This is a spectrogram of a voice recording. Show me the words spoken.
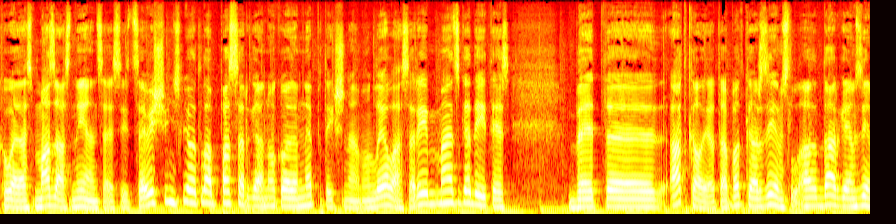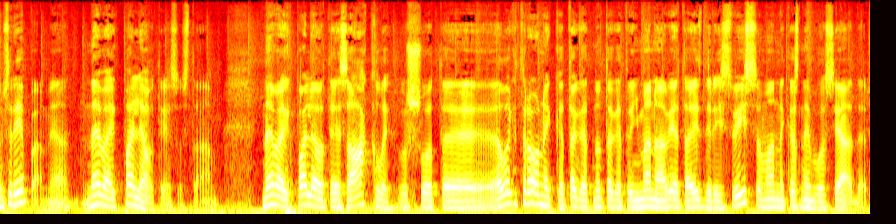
Kaut kādās mazās niansēs ir sevišķi viņas ļoti labi pasargā no kaut kādām nepatikšanām, un lielās arī mēdz gadīties. Bet uh, atkal jau tāpat kā ar ziemas, dārgajām ziemas riepām, jā, nevajag paļauties uz tām. Nevajag paļauties akli uz šo elektroniku, ka tagad, nu, tagad viņi manā vietā izdarīs visu, un man nekas nebūs jādara.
